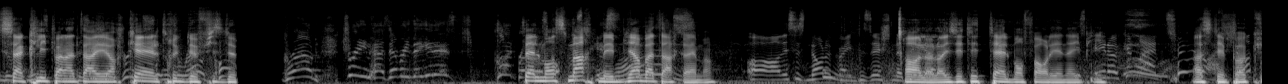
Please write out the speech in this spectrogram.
Ça clip à in l'intérieur. Quel truc de fils de... Tellement smart, mais bien bâtard quand même. hein. Oh, Oh là là, ils étaient tellement forts, les NIP. À cette époque.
